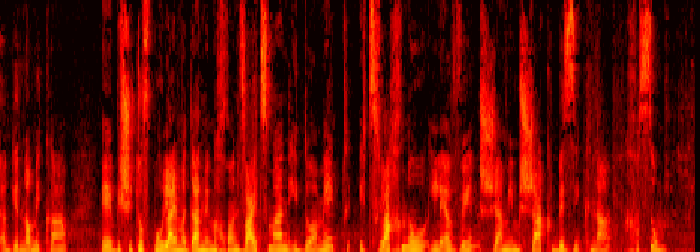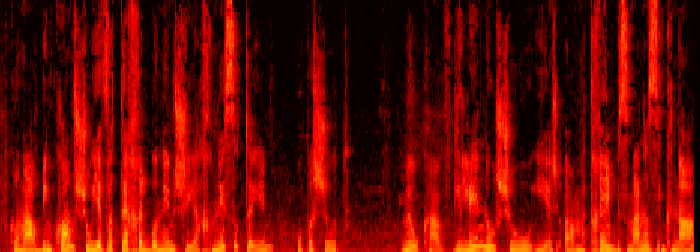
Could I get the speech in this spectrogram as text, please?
הגנומיקה בשיתוף פעולה עם מדען ממכון ויצמן, עידו עמית, הצלחנו להבין שהממשק בזקנה חסום. כלומר במקום שהוא יבטא חלבונים שיכניסו תאים הוא פשוט מעוכב. גילינו שהוא מתחיל בזמן הזקנה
